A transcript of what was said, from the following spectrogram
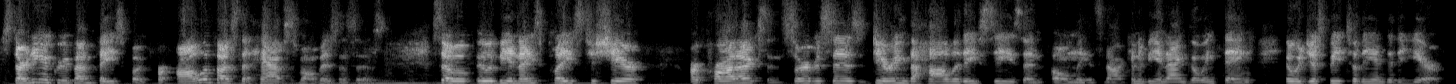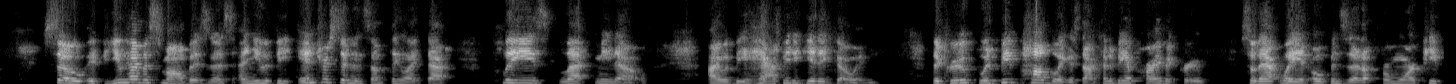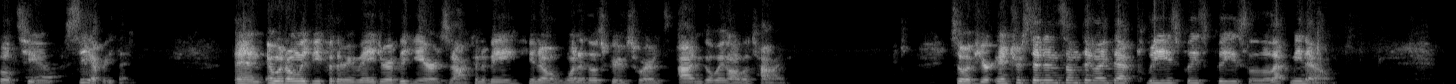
starting a group on Facebook for all of us that have small businesses. So it would be a nice place to share our products and services during the holiday season only. It's not going to be an ongoing thing, it would just be till the end of the year. So if you have a small business and you would be interested in something like that, please let me know. I would be happy to get it going. The group would be public, it's not going to be a private group. So that way it opens it up for more people to see everything. And it would only be for the remainder of the year. It's not going to be, you know, one of those groups where it's ongoing all the time. So if you're interested in something like that, please, please, please let me know.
